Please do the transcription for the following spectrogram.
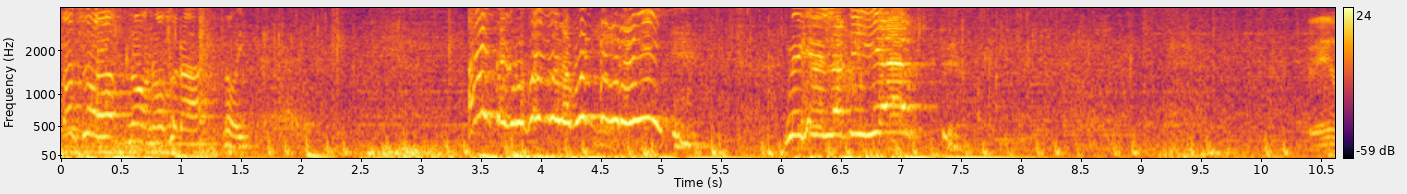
¡Oso! No, no oso nada. No voy. ¡Ay, está cruzando la puerta por ahí! ¡Me quieren latillar! Te veo.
